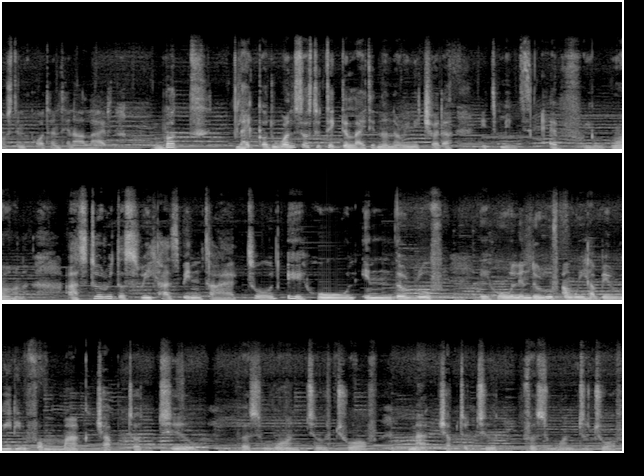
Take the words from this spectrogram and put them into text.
most important in our lives, but like God wants us to take delight in honoring each other, it means everyone. Our story this week has been titled A Hole in the Roof. A Hole in the Roof, and we have been reading from Mark chapter 2, verse 1 to 12. Mark chapter 2, verse 1 to 12.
